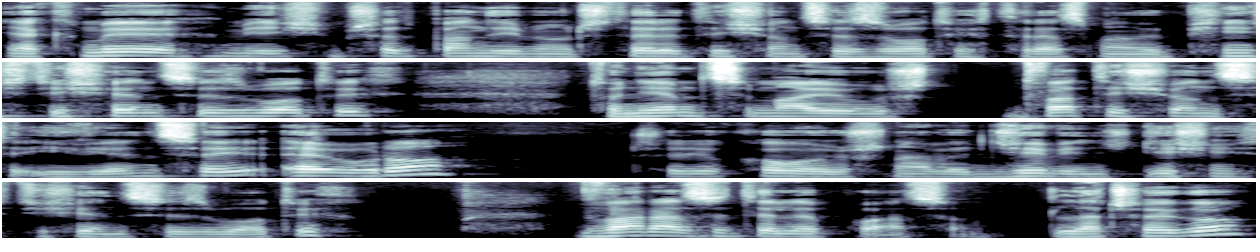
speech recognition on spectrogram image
jak my mieliśmy przed pandemią 4000 zł, teraz mamy 5000 zł, to Niemcy mają już 2000 i więcej euro, czyli około już nawet 9-10 tysięcy złotych. Dwa razy tyle płacą. Dlaczego?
